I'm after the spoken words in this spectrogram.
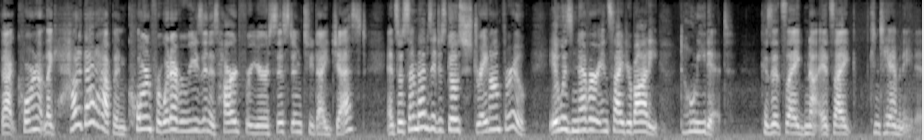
that corn? Like, how did that happen? Corn, for whatever reason, is hard for your system to digest, and so sometimes it just goes straight on through. It was never inside your body. Don't eat it because it's like, not, it's like contaminated.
